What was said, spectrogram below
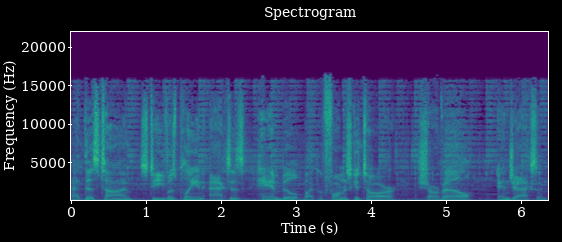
At this time, Steve was playing axes hand built by Performance Guitar, Charvel, and Jackson.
